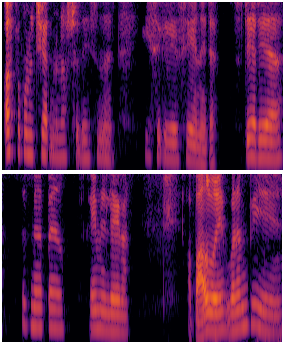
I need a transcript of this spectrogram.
Også på grund af chat, men også fordi sådan at I kan sikkert lige se det. Så det her, det er lidt mere bad. Rimelig lækkert. Og by the way, hvordan vi øh,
